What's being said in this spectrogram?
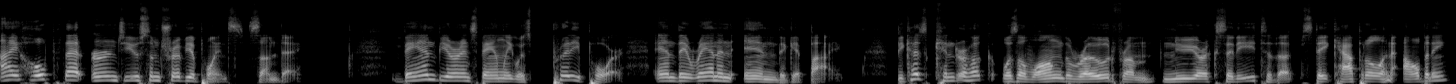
I hope that earns you some trivia points someday. Van Buren's family was pretty poor, and they ran an inn to get by. Because Kinderhook was along the road from New York City to the state capital in Albany,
